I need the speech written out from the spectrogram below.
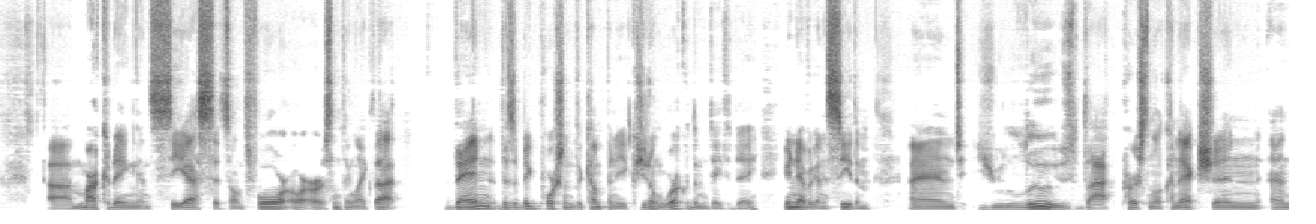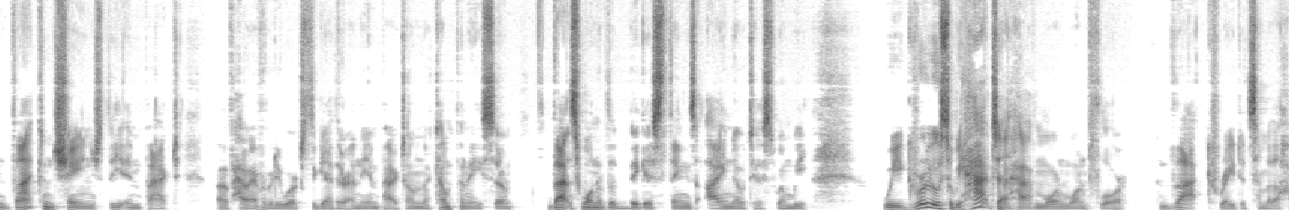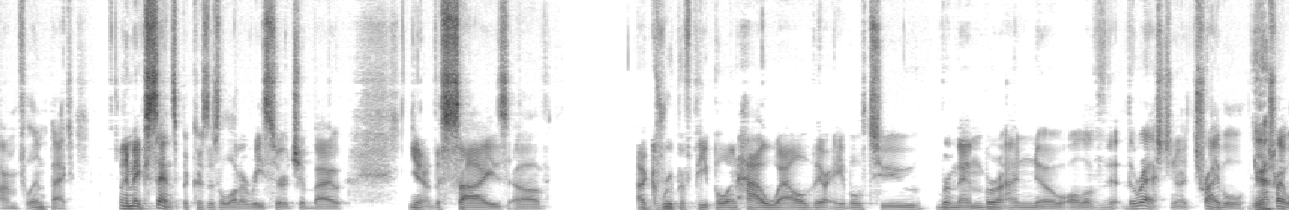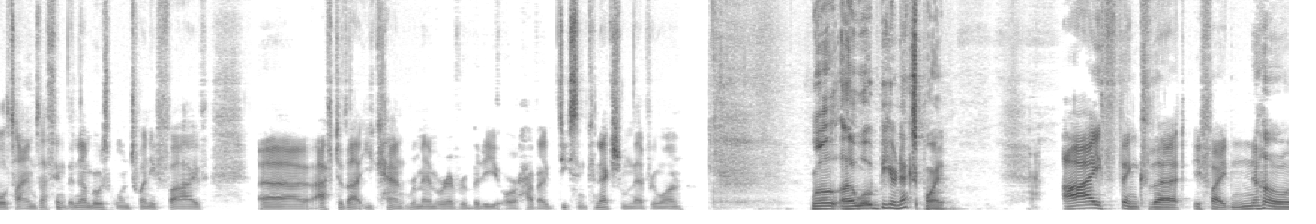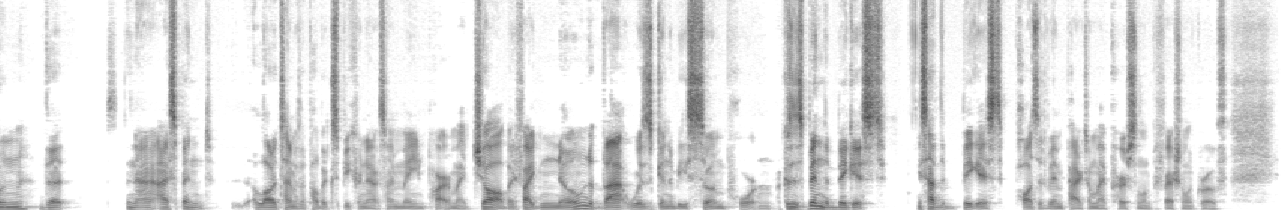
uh, marketing and CS sits on four, or, or something like that, then there's a big portion of the company because you don't work with them day to day, you're never going to see them and you lose that personal connection and that can change the impact of how everybody works together and the impact on the company. So that's one of the biggest things i noticed when we we grew. So we had to have more than one floor and that created some of the harmful impact. And it makes sense because there's a lot of research about you know the size of a group of people and how well they're able to remember and know all of the, the rest. You know, tribal yeah. tribal times. I think the number was 125. Uh, after that, you can't remember everybody or have a decent connection with everyone. Well, uh, what would be your next point? I think that if I'd known that, you know, I spend a lot of time as a public speaker now. It's my main part of my job. But if I'd known that that was going to be so important, because it's been the biggest it's had the biggest positive impact on my personal and professional growth.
